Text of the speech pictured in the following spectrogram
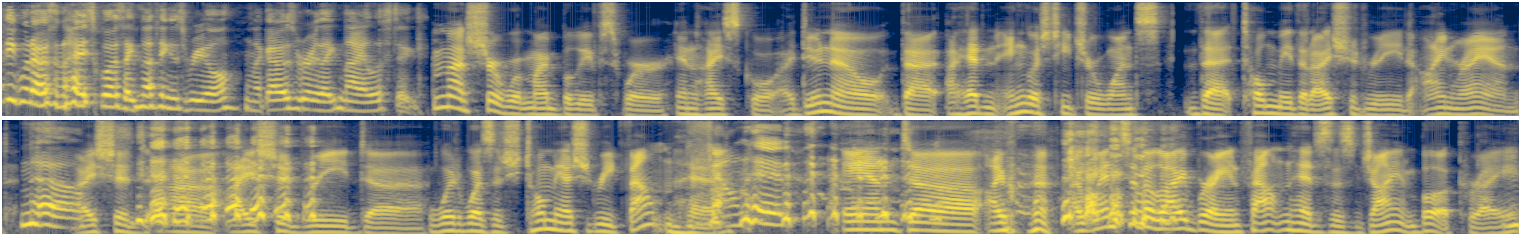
think when I was in high school, I was like, nothing is real. Like, I was very, like, nihilistic. i'm not sure what my beliefs were in high school i do know that i had an english teacher once that told me that i should read ayn rand No. I should uh, I should read uh, what was it? She told me I should read Fountainhead. Fountainhead. and uh, I I went to the library and Fountainhead's this giant book, right?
